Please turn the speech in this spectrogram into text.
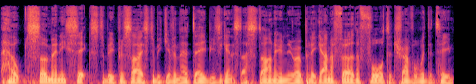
helped so many, six to be precise, to be given their debuts against Astana in the Europa League and a further four to travel with the team.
